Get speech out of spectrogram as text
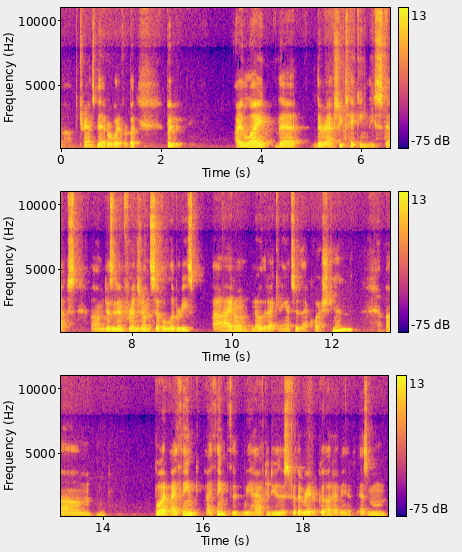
um, transmit or whatever. But but I like that they're actually taking these steps. Um, does it infringe on civil liberties? I don't know that I can answer that question. Um, but I think I think that we have to do this for the greater good. I mean, as m-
